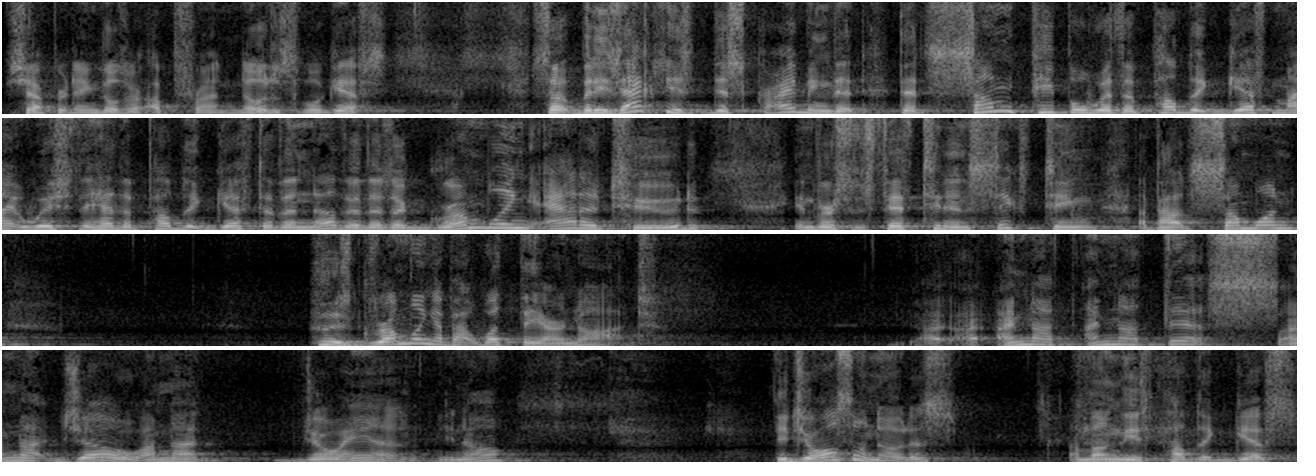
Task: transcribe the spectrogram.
shepherding, those are upfront, noticeable gifts. So, but he's actually describing that, that some people with a public gift might wish they had the public gift of another. There's a grumbling attitude in verses 15 and 16 about someone who is grumbling about what they are not. I, am not, I'm not this. I'm not Joe. I'm not Joanne, you know? Did you also notice among these public gifts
